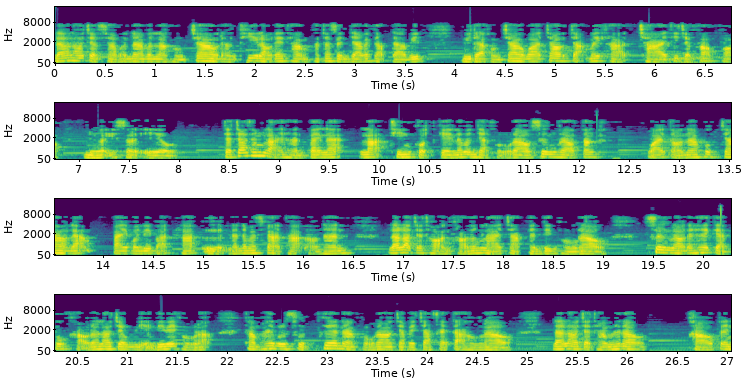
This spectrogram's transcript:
แล้วเราจะสถาปนาบัลลังก์ของเจ้า ดังที่เราได้ทำพันธสัญญาไว้กับดาวิดบิดาของเจ้าว่าเจ้าจะไม่ขาดชายที่จะครอบครองเหนืออิสราเอล แต่เจ้าทั้งหลายหันไปและละทิ้งกฎเกณฑ์และบัญญัติของเรา ซึ่งเราตั้งไว้ต่อหน้าพวกเจ้าและไปปฏิบัติพระอื่นและนมัสการพระเหล่านั้น แล้วเราจะถอนเขาทั้งหลายจากแผ่นดินของเรา ซึ่งเราได้ให้แก่พวกเขาแล้วเราจะเหวี่ยงนิเวศของเราทำให้บริสุทธิ์เพื่อนามของเราจะไปจากสายตาของเรา และเราจะทำให้เราเขาเป็น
